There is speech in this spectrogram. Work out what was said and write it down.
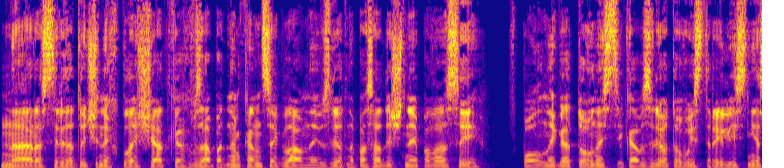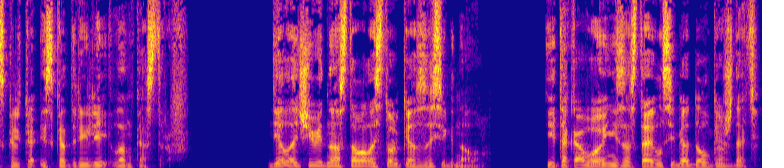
На рассредоточенных площадках в западном конце главной взлетно-посадочной полосы в полной готовности ко взлету выстроились несколько эскадрилей ланкастеров. Дело, очевидно, оставалось только за сигналом. И таковой не заставил себя долго ждать.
